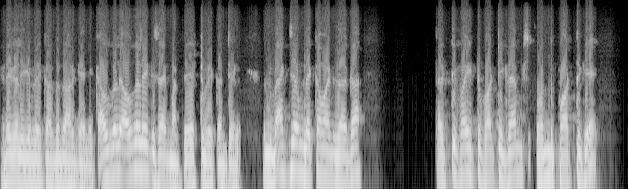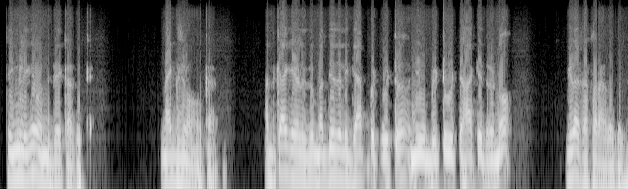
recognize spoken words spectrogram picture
ಗಿಡಗಳಿಗೆ ಬೇಕಾಗೋದು ಆರ್ಗ್ಯಾನಿಕ್ ಅವುಗಳು, ಅವುಗಳೇ ಡಿಸೈಡ್ ಮಾಡ್ತೇವೆ ಎಷ್ಟು ಬೇಕಂತೇಳಿ. ಒಂದು ಮ್ಯಾಕ್ಸಿಮಮ್ ಲೆಕ್ಕ ಮಾಡಿದಾಗ thirty five to forty grams ಒಂದು ಪಾಟ್ಗೆ ತಿಂಗಳಿಗೆ ಒಂದು ಬೇಕಾಗುತ್ತೆ. ಮ್ಯಾಕ್ಸಿಮಮ್ ಅದಕ್ಕಾಗಿ ಹೇಳಿದ್ರು ಮಧ್ಯದಲ್ಲಿ ಗ್ಯಾಪ್ ಬಿಟ್ಬಿಟ್ಟು, ನೀವು ಬಿಟ್ಟು ಬಿಟ್ಟು ಹಾಕಿದ್ರು ಗಿಡ ಸಫರ್ ಆಗೋದಿಲ್ಲ.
